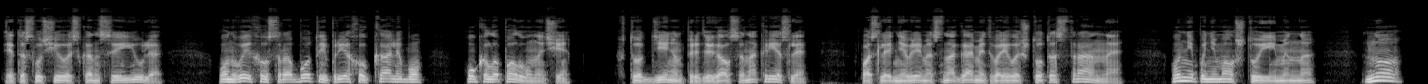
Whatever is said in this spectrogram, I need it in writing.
Это случилось в конце июля. Он выехал с работы и приехал к Калебу около полуночи. В тот день он передвигался на кресле. В последнее время с ногами творилось что-то странное. Он не понимал, что именно, но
